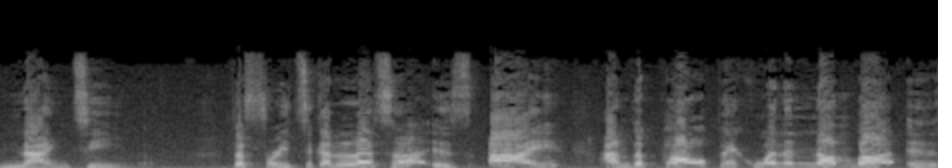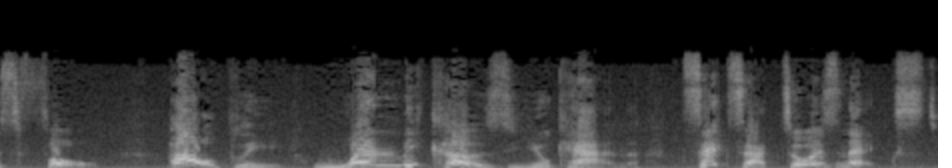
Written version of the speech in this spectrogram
19. The free ticket letter is I and the Power Pick winning number is 4. Power Play, win because you can. Tic-tac-toe is next.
